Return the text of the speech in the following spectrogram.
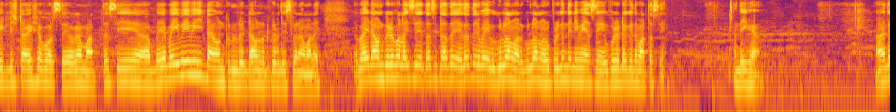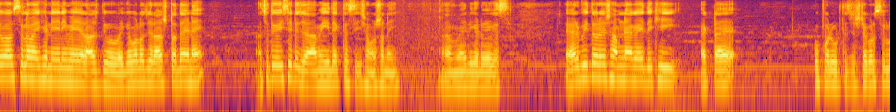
হিটলিস্টটা এসে পড়ছে, ওকে মারতেছি ভাই ভাই ভাই ডাউন করল ডাউনলোড করে দিস না আমারে। ভাই ডাউন করে ফেলাইছে তাছি তাতে তাতে ভাই, গুলান মার গুলান মার, উপরে কিন্তু নেমে আছে উপরেটা কিন্তু মারতেছে। দেখা। আমি তো ভাবছিলাম এখানে নেমে রাশ দিব, ভাইকে বলো যে রাশটা দেয় নাই। আচ্ছা তুই ওই সাইডে যা, আমি দেখতেছি, সমস্যা নেই। মেডিকেট হয়ে গেছে। এর ভিতরে সামনে আগায় দেখি একটা উপরে উঠতে চেষ্টা করছিল।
